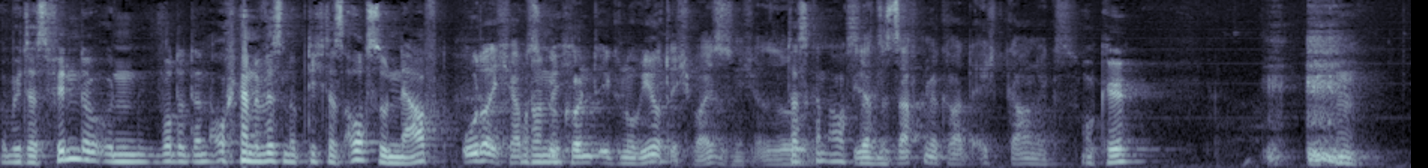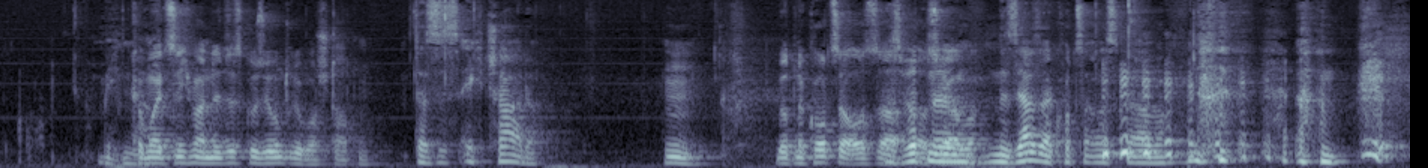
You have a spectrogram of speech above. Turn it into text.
ob ich das finde und würde dann auch gerne wissen, ob dich das auch so nervt. Oder ich habe es gekonnt ignoriert, ich weiß es nicht. Also, Das kann auch sein. Das sagt mir gerade echt gar nichts. Okay. Können wir jetzt nicht mal eine Diskussion drüber starten. Das ist echt schade. Wird eine kurze Aussage. Das wird eine, eine sehr, sehr kurze Ausgabe.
